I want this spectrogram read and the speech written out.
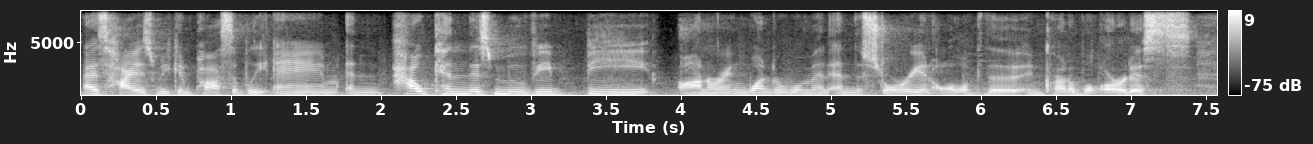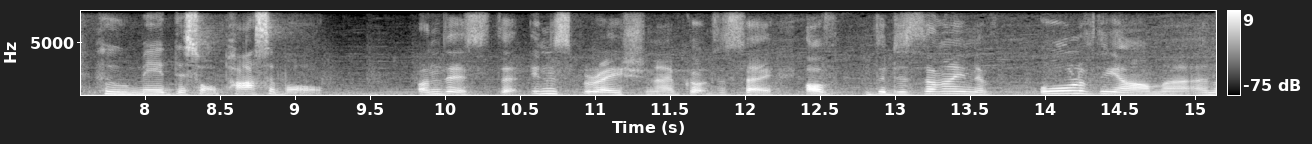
as high as we can possibly aim? And how can this movie be honoring Wonder Woman and the story and all of the incredible artists who made this all possible? On this, the inspiration, I've got to say, of the design of all of the armor and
